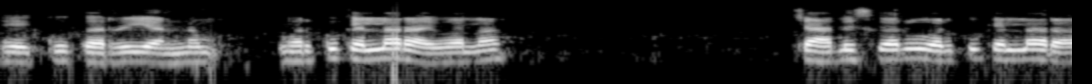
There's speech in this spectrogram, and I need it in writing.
ఎక్కువ కర్రీ అన్నం వర్క్కి వెళ్ళారా ఇవాళ? చార్లీస్ గారు వర్క్కి వెళ్ళారా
